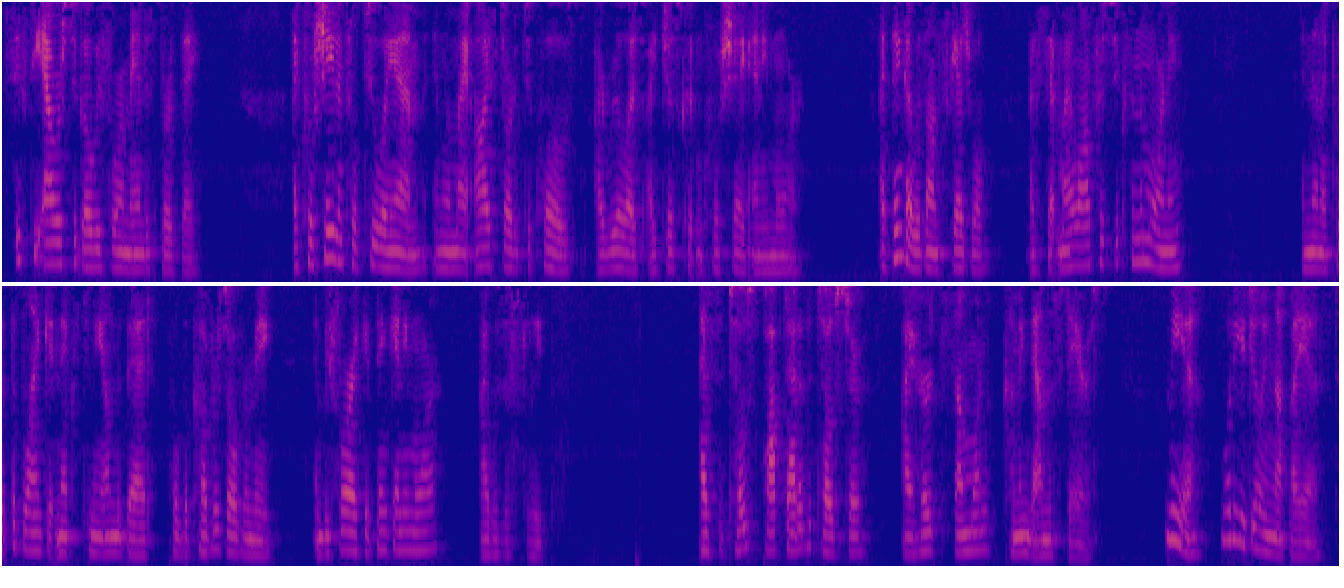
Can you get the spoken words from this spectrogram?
Sixty hours to go before Amanda's birthday. I crocheted until 2 a.m., and when my eyes started to close, I realized I just couldn't crochet anymore. I think I was on schedule. I set my alarm for 6 in the morning, and then I put the blanket next to me on the bed, pulled the covers over me, and before I could think any more, I was asleep. As the toast popped out of the toaster, I heard someone coming down the stairs. Mia, what are you doing up? I asked.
